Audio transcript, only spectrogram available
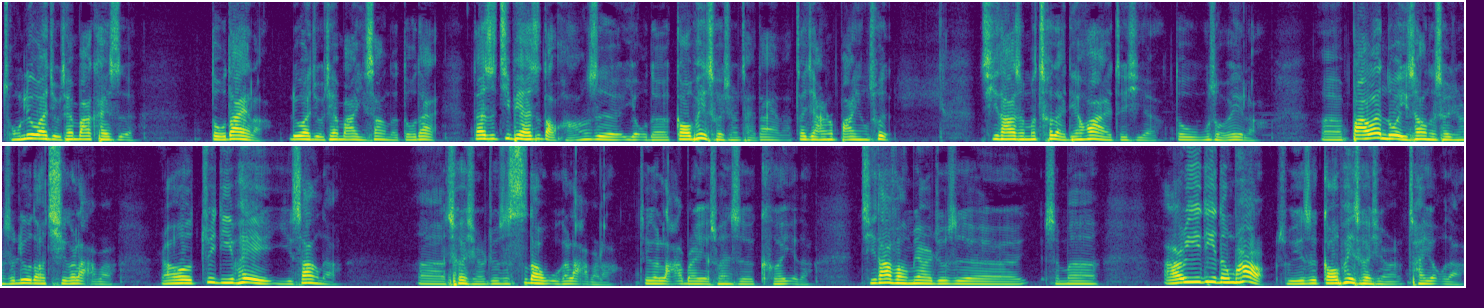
从六万九千八开始都带了，六万九千八以上的都带。但是 GPS 导航是有的高配车型才带的，再加上八英寸，其他什么车载电话呀这些都无所谓了。呃，八万多以上的车型是六到七个喇叭，然后最低配以上的。呃，车型就是四到五个喇叭了，这个喇叭也算是可以的。其他方面就是什么 LED 灯泡，属于是高配车型才有的。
